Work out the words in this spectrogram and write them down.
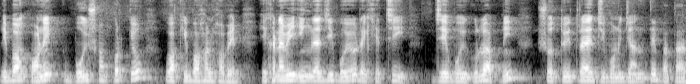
এবং অনেক বই সম্পর্কেও ওয়াকিবহাল হবেন। এখানে আমি ইংরাজি বইও রেখেছি। যে বইগুলো আপনি সত্যজিৎ রায়ের জীবনী জানতে বা তার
